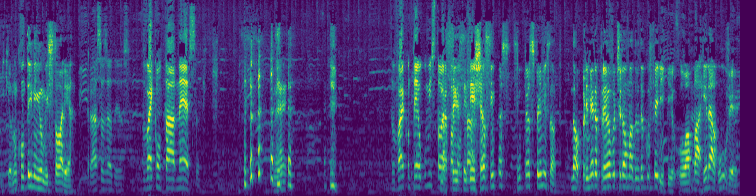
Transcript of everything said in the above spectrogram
Porque eu não contei nenhuma história. Graças a Deus. Tu vai contar nessa? Né? Tu vai ter alguma história não, pra contar? Você deixar sem, sem peço permissão. Não, primeiro pra eu vou tirar uma dúvida com o Felipe. O, a barreira Hoover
